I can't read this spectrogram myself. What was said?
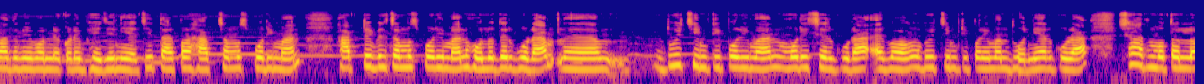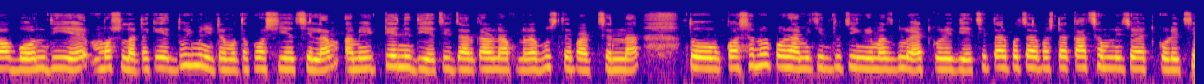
বাদামি বর্ণের করে ভেজে নিয়েছি। তারপর হাফ চামচ পরিমাণ, হাফ টেবিল চামচ পরিমাণ হলুদের গুঁড়া দুই চিমটি পরিমাণ মরিচের গুঁড়া এবং দুই চিমটি পরিমাণ ধনিয়ার গুঁড়া, স্বাদ মতো লবণ দিয়ে মশলাটাকে দুই মিনিটের মতো কষিয়েছিলাম। আমি টেনে দিয়েছি, যার কারণে আপনারা বুঝতে পারছেন না। তো কষানোর পরে আমি কিন্তু চিংড়ি মাছগুলো অ্যাড করে দিয়েছি। তারপর চার পাঁচটা কাঁচামরিচও অ্যাড করেছি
